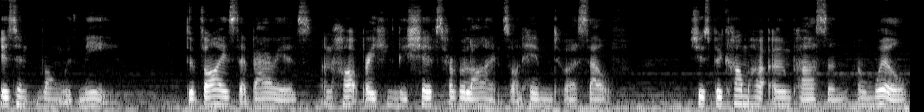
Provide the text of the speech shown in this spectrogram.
isn't wrong with me, divides their barriers and heartbreakingly shifts her reliance on him to herself. She has become her own person and will,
